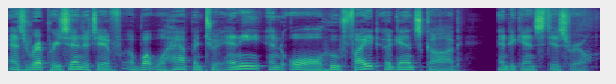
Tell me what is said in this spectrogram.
as representative of what will happen to any and all who fight against God and against Israel.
